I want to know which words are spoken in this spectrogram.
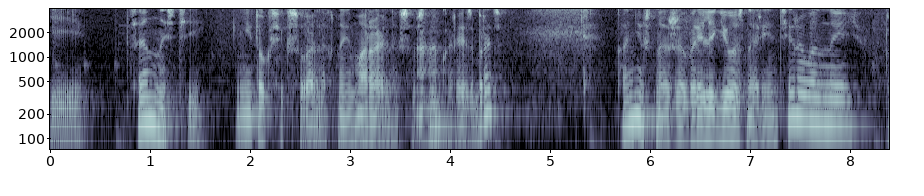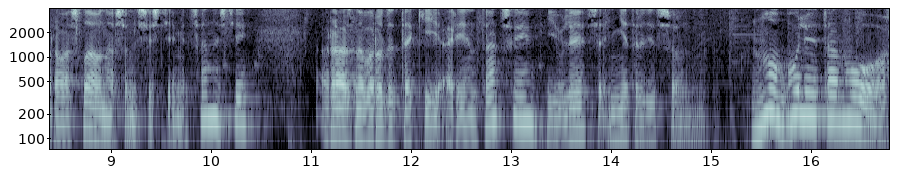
и ценностей, не только сексуальных, но и моральных, собственно ага. говоря, избрать, конечно же, в религиозно ориентированной, в православной, особенно системе ценностей, разного рода такие ориентации являются нетрадиционными. Но более того,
